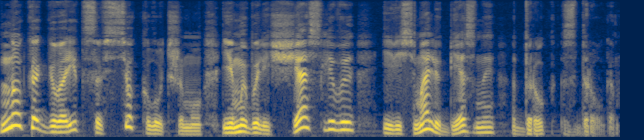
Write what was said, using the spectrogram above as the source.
Но, как говорится, все к лучшему, и мы были счастливы и весьма любезны друг с другом.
